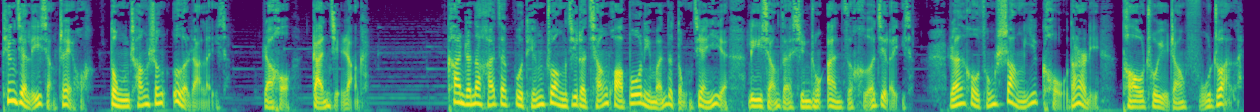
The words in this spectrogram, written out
听见李想这话，董长生愕然了一下，然后赶紧让开。看着那还在不停撞击着强化玻璃门的董建业，李想在心中暗自合计了一下。然后从上衣口袋里掏出一张符篆来。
